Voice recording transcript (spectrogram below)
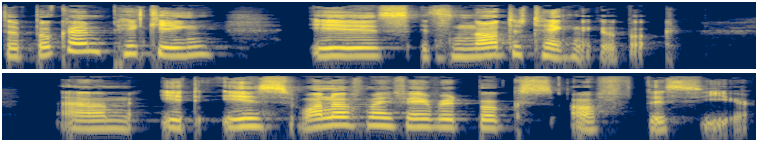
the book I'm picking is it's not a technical book. Um, it is one of my favorite books of this year.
